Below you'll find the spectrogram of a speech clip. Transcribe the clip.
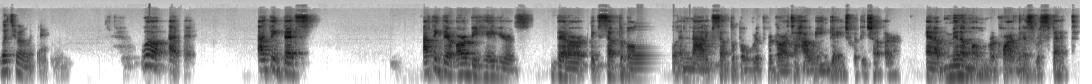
what's wrong with that? Well, I, I think that's. I think there are behaviors that are acceptable and not acceptable with regard to how we engage with each other, and a minimum requirement is respect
